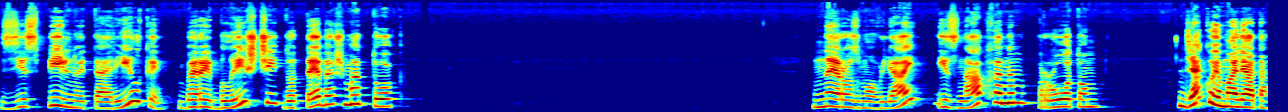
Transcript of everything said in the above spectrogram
Зі спільної тарілки бери ближчий до тебе шматок. Не розмовляй із напханим ротом. Дякую, малята.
